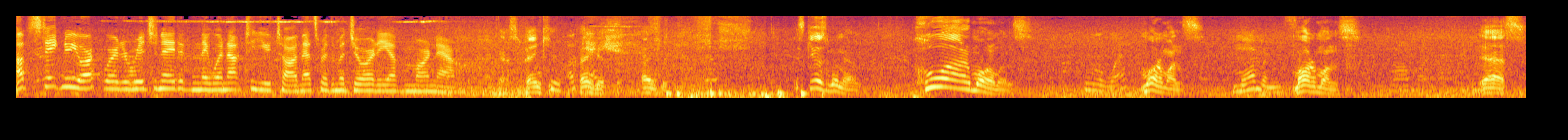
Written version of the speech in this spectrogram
upstate New York, where it originated, and they went out to Utah, and that's where the majority of them are now. Yes, thank you. Thank you. Thank you. Excuse me, ma'am. Who are Mormons? Who are what? Mormons. Mormons. Mormons. Yes.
